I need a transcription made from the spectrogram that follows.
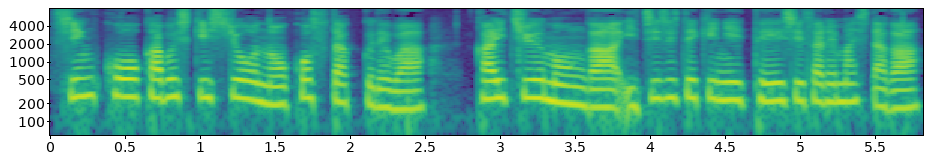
新興株式市場のコスダックでは買い注文が一時的に停止されましたが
